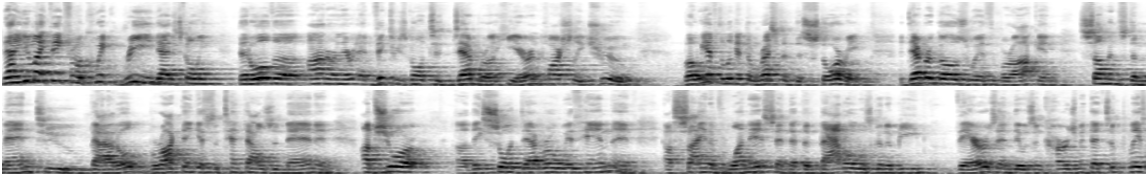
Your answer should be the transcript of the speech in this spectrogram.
Now you might think from a quick read that it's going that all the honor and victory is going to Deborah here, and partially true. But we have to look at the rest of the story. Deborah goes with Barak and summons the men to battle. Barak then gets the 10,000 men, and I'm sure uh, they saw Deborah with him and a sign of oneness and that the battle was going to be theirs and there was encouragement that took place.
